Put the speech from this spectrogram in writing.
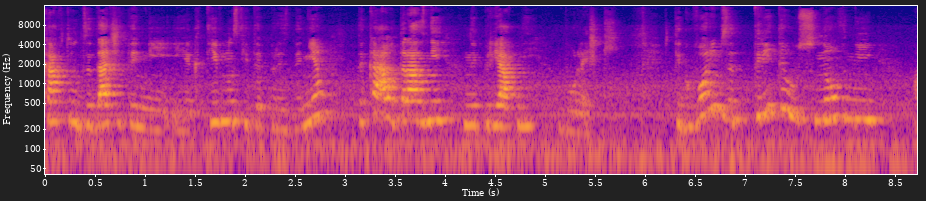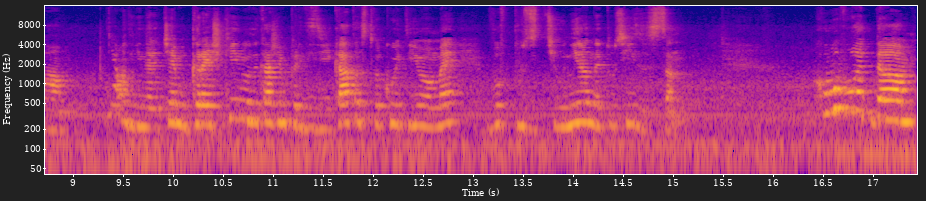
както от задачите ни и активностите през деня, така и от разни неприятни болешки ще говорим за трите основни, а, няма да ги наречем грешки, но да кажем предизвикателства, които имаме в позиционирането си за сън. Хубаво е да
